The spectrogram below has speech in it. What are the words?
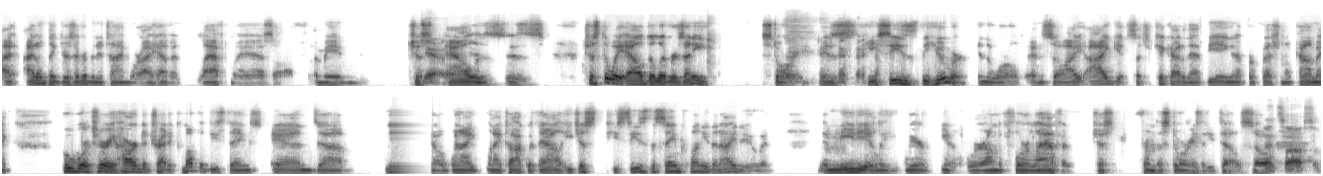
I, I don't think there's ever been a time where I haven't laughed my ass off. I mean, just yeah. Al is, is just the way Al delivers any story is he sees the humor in the world. And so I, I get such a kick out of that being a professional comic who works very hard to try to come up with these things. And uh, you know, when I when I talk with Al, he just he sees the same funny that I do, and mm-hmm. immediately we're you know we're on the floor laughing just from the stories that he tells. So that's awesome.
